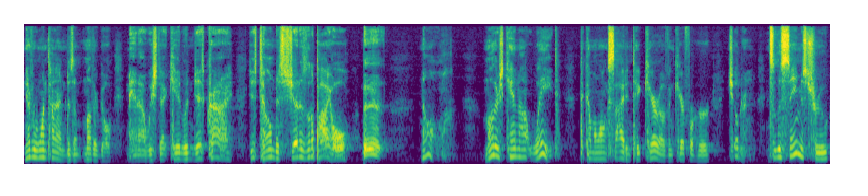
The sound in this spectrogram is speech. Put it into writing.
Never one time does a mother go, Man, I wish that kid wouldn't just cry. Just tell him to shut his little pie hole. No. Mothers cannot wait to come alongside and take care of and care for her children. And so the same is true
